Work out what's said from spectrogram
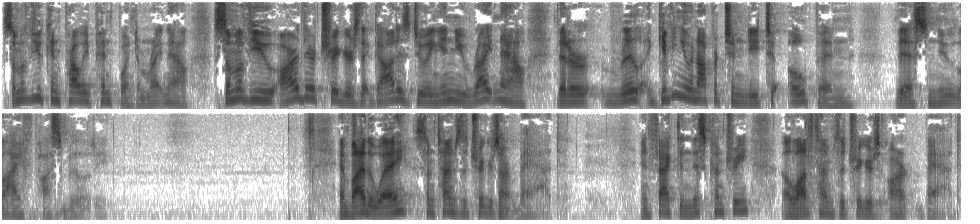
Some of you can probably pinpoint them right now. Some of you, are there triggers that God is doing in you right now that are really giving you an opportunity to open this new life possibility? And by the way, sometimes the triggers aren't bad. In fact, in this country, a lot of times the triggers aren't bad.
